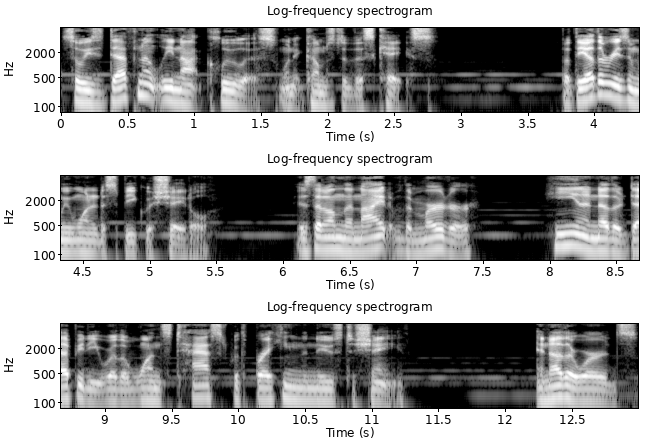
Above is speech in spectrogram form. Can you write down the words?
So he's definitely not clueless when it comes to this case. But the other reason we wanted to speak with Shadle is that on the night of the murder, he and another deputy were the ones tasked with breaking the news to Shane. In other words,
